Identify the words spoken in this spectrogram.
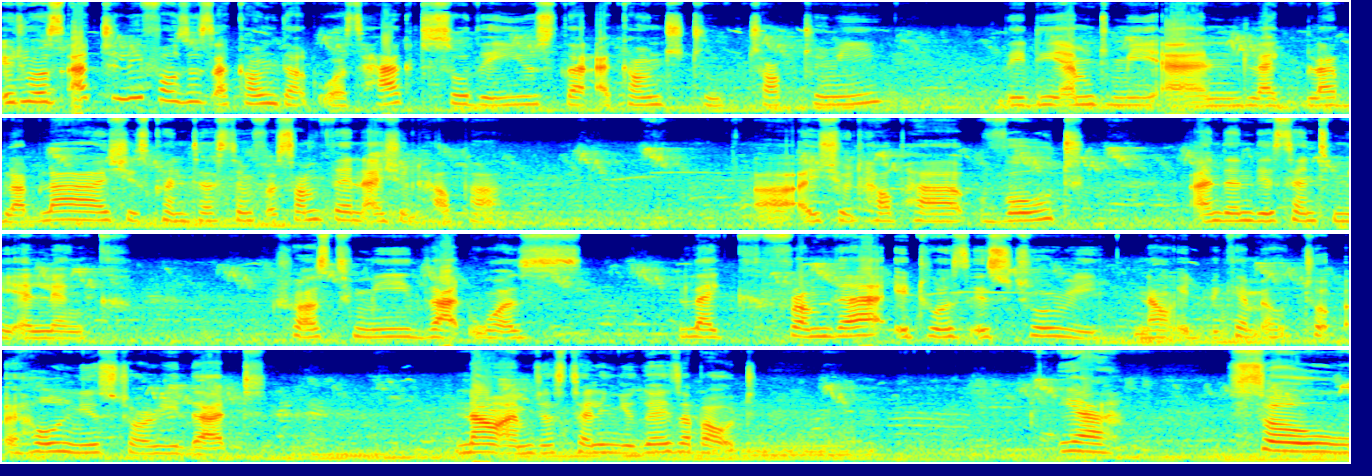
it was actually Fawzi's account that was hacked. So they used that account to talk to me they DM'd me and like blah blah blah she's contesting for something I should help her. Uh, I should help her vote and then they sent me a link. Trust me that was like from there it was a story. Now it became a, a whole new story that now I'm just telling you guys about. Yeah so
